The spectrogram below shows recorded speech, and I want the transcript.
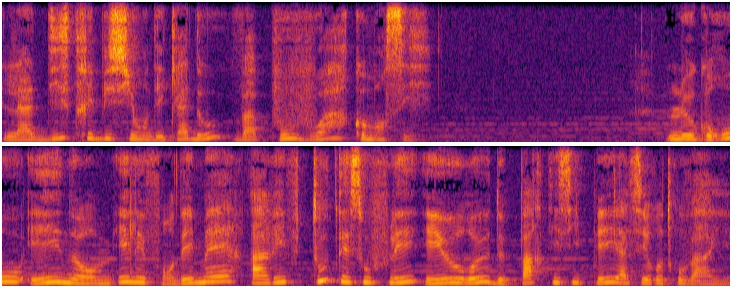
La distribution des cadeaux va pouvoir commencer. Le gros et énorme éléphant des mers arrive tout essoufflé et heureux de participer à ces retrouvailles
